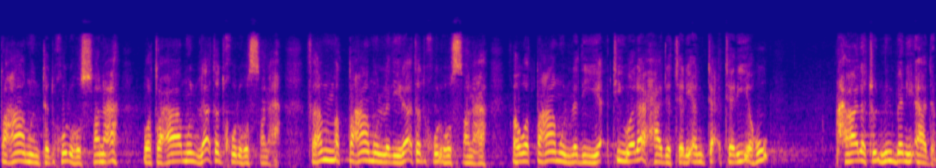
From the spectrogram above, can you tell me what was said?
طعام تدخله الصنعة وطعام لا تدخله الصنعة. فأما الطعام الذي لا تدخله الصنعة فهو الطعام الذي يأتي ولا حاجة لأن تعتريه حالة من بني آدم.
